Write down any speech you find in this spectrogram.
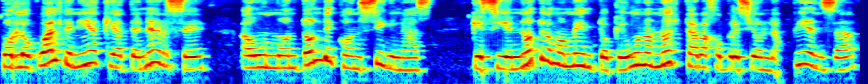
por lo cual tenía que atenerse a un montón de consignas que si en otro momento que uno no está bajo presión las piensa,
